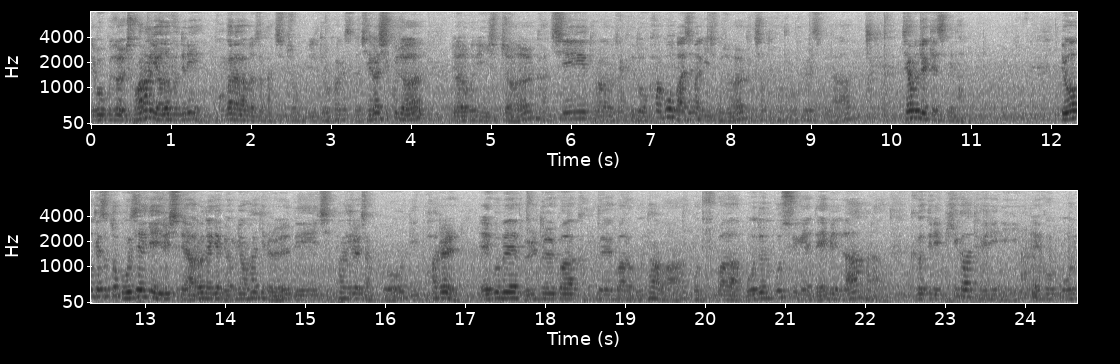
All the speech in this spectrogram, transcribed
7구절 저랑 여러분들이 번갈아 가면서 같이 좀 읽도록 하겠습니다. 제가 19절, 여러분이 20절 같이 돌아가면서 교독하고 마지막 25절 같이 합독 하겠습니다. 제가 먼저 읽겠습니다. 여호와께서 또 모세에게 이르시되 아론에게 명령하기를 네 지팡이를 잡고 네 팔을 애굽의 물들과 강들과 운하와 못과 모든 호수 위에 내밀라 하나 그것들이 피가 되리니 애굽 온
